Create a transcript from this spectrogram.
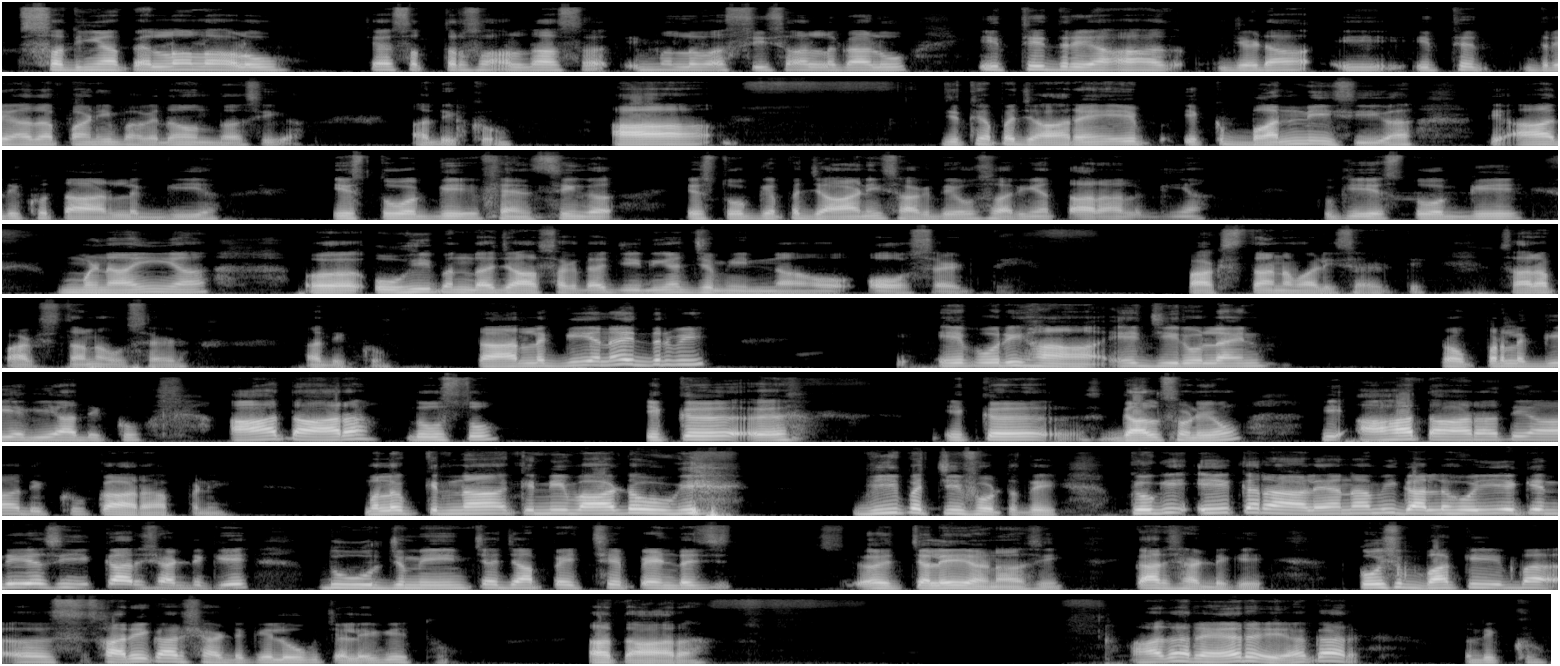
ਸਦੀਆਂ ਪਹਿਲਾਂ ਲਾ ਲਓ, ਚਾਹੇ 70 ਸਾਲ ਦਾ ਮਤਲਬ 80 ਸਾਲ ਲਗਾ ਲਓ, ਇੱਥੇ ਦਰਿਆ ਜਿਹੜਾ, ਇਹ ਇੱਥੇ ਦਰਿਆ ਦਾ ਪਾਣੀ ਵਗਦਾ ਹੁੰਦਾ ਸੀਗਾ। ਆ ਦੇਖੋ ਆ ਜਿੱਥੇ ਆਪਾਂ ਜਾ ਰਹੇ ਇਹ ਇੱਕ ਬੰਨ ਹੀ ਸੀਗਾ ਤੇ ਆ ਦੇਖੋ ਤਾਰ ਲੱਗੀ ਆ। ਇਸ ਤੋਂ ਅੱਗੇ ਫੈਂਸਿੰਗ ਇਸ ਤੋਂ ਅੱਗੇ ਆਪਾਂ ਜਾ ਨਹੀਂ ਸਕਦੇ, ਉਹ ਸਾਰੀਆਂ ਤਾਰਾਂ ਲੱਗੀਆਂ ਕਿਉਂਕਿ ਇਸ ਤੋਂ ਅੱਗੇ ਮਨਾਈ ਆ ਉਹੀ ਬੰਦਾ ਜਾ ਸਕਦਾ ਜਿਹਦੀਆਂ ਜ਼ਮੀਨਾਂ ਉਹ ਉਸ ਸਾਈਡ ਤੇ, ਪਾਕਿਸਤਾਨ ਵਾਲੀ ਸਾਈਡ ਤੇ, ਸਾਰਾ ਪਾਕਿਸਤਾਨ ਉਸ ਸਾਈਡ ਆ ਦੇਖੋ, ਤਾਰ ਲੱਗੀ ਆ ਨਾ ਇੱਧਰ ਵੀ, ਇਹ ਪੂਰੀ, ਹਾਂ, ਇਹ ਜ਼ੀਰੋ ਲਾਈਨ ਪ੍ਰੋਪਰ ਲੱਗੀ ਹੈਗੀ ਆ ਦੇਖੋ। ਆ ਤਾਰ ਆ ਦੋਸਤੋ, ਇੱਕ ਇੱਕ ਗੱਲ ਸੁਣਿਓ ਕਿ ਆਹ ਤਾਰ ਆ ਤੇ ਆਹ ਦੇਖੋ ਘਰ ਆ ਆਪਣੇ। ਮਤਲਬ ਕਿੰਨਾ, ਕਿੰਨੀ ਵਾਟ ਹੋਊਗੀ 20 25 ਫੁੱਟ ਤੇ। ਕਿਉਂਕਿ ਇਹ ਘਰ ਵਾਲਿਆਂ ਨਾਲ ਵੀ ਗੱਲ ਹੋਈ ਹੈ, ਕਹਿੰਦੇ ਅਸੀਂ ਘਰ ਛੱਡ ਕੇ ਦੂਰ ਜ਼ਮੀਨ 'ਚ ਜਾਂ ਪਿੱਛੇ ਪਿੰਡ 'ਚ ਚਲੇ ਜਾਣਾ ਸੀ, ਘਰ ਛੱਡ ਕੇ। ਕੁਝ ਬਾਕੀ ਸਾਰੇ ਘਰ ਛੱਡ ਕੇ ਲੋਕ ਚਲੇ ਗਏ ਇੱਥੋਂ ਆ ਤਾਰ ਆ। ਆਹ ਤਾਂ ਰਹਿ ਰਹੇ ਆ ਘਰ। ਦੇਖੋ,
